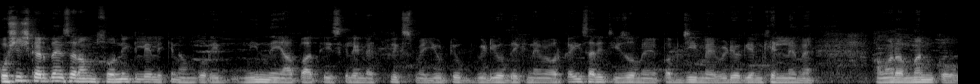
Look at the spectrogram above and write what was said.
कोशिश करते हैं सर हम सोने के लिए, लेकिन हमको नींद नहीं आ पाती। इसके लिए नेटफ्लिक्स में यूट्यूब वीडियो देखने में और कई सारी चीज़ों में, पबजी में, वीडियो गेम खेलने में हमारा मन को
